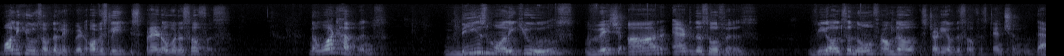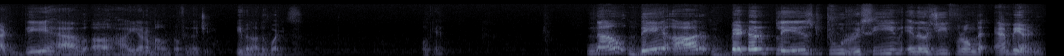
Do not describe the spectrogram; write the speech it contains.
molecules of the liquid obviously spread over a surface. Now what happens? These molecules which are at the surface we also know from the study of the surface tension that they have a higher amount of energy even otherwise. Okay? Now they are better placed to receive energy from the ambient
